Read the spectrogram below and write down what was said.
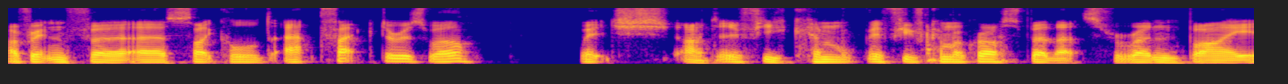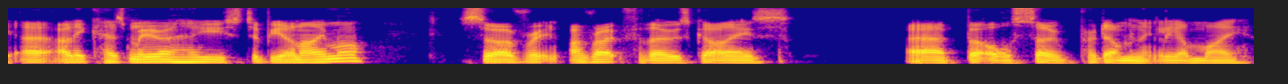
I've written for a site called app factor as well which I don't know if you come if you've come across, but that's run by uh, Ali Kazmira, who used to be on iMore. So I've written I write for those guys, uh, but also predominantly on my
